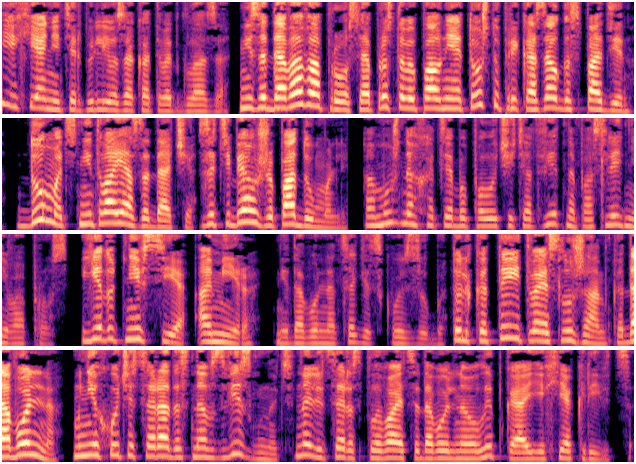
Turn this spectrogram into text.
Их я нетерпеливо закатывает глаза. «Не задавай вопросы, а просто выполняй то, что приказал господин. Думать не твоя задача. За тебя уже подумали». «А можно хотя бы получить ответ на последний вопрос?» «Едут не все, а Мира», — недовольно цедит сквозь зубы. «Только ты и твоя служанка. Довольно?» Мне хочется радостно взвизгнуть. На лице расплывается довольная улыбка, а Ехья кривится.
